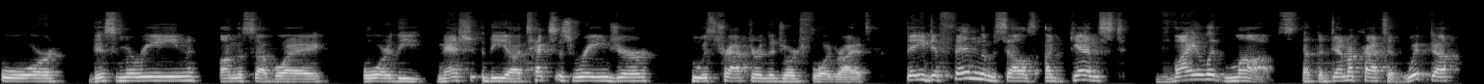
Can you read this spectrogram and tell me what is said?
or this Marine on the subway, or the the uh, Texas Ranger who was trapped during the George Floyd riots, they defend themselves against violent mobs that the Democrats have whipped up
